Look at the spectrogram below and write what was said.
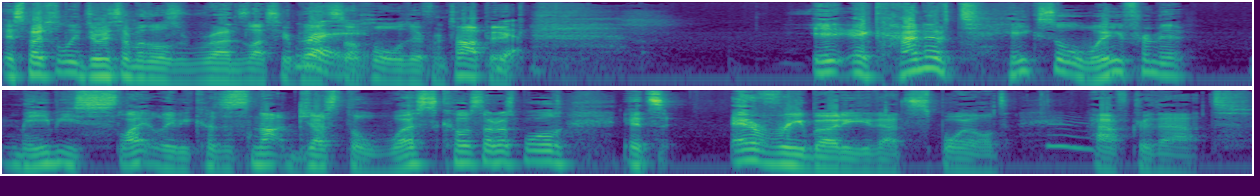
especially during some of those runs last year. But that's a whole different topic. Yeah. It, it kind of takes away from it, maybe slightly, because it's not just the West Coast that are spoiled; it's everybody that's spoiled hmm. after that.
